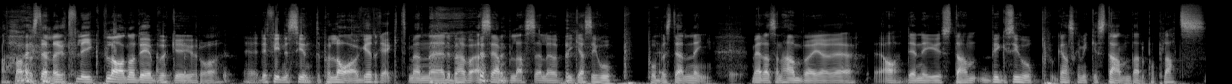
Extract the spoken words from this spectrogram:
Att man beställer ett flygplan och det brukar ju då, eh, det finns ju inte på lager direkt men eh, det behöver assemblas eller byggas ihop på beställning. Medan en hamburgare, ja den är ju stand, byggs ihop ganska mycket standard på plats.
